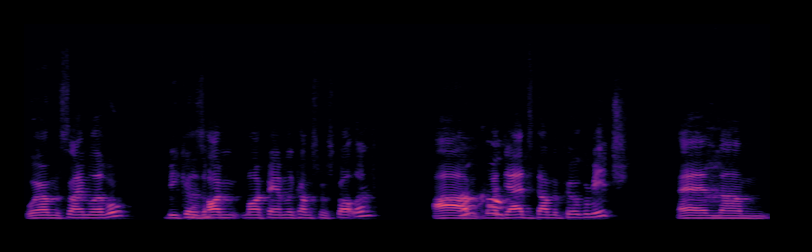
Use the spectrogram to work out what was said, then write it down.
we're on the same level because Yeah. I'm my family comes from Scotland. Um, Oh, cool. My dad's done the pilgrimage, and um,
